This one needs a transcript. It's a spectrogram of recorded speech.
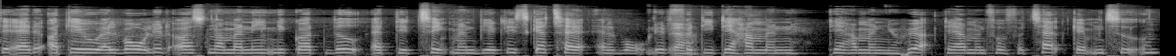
det er det. Og det er jo alvorligt også, når man egentlig godt ved, at det er ting, man virkelig skal tage alvorligt. Ja. Fordi det har, man, det har man jo hørt, det har man fået fortalt gennem tiden.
